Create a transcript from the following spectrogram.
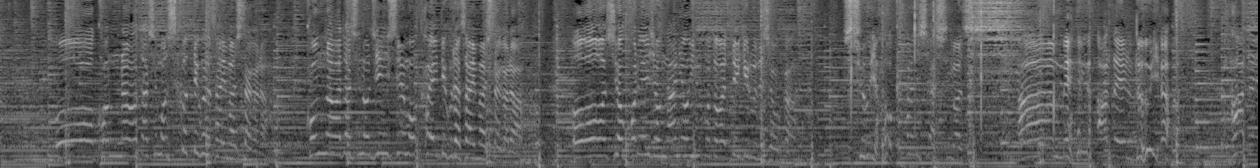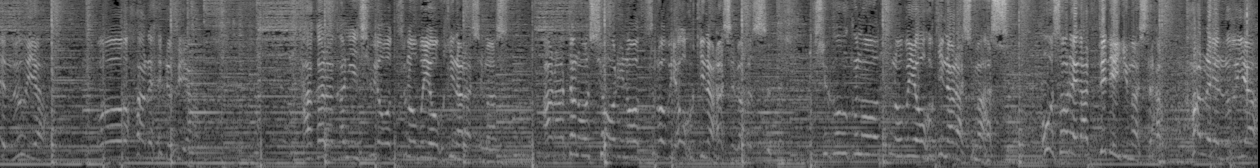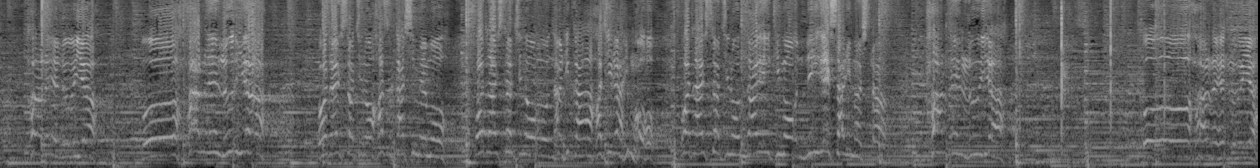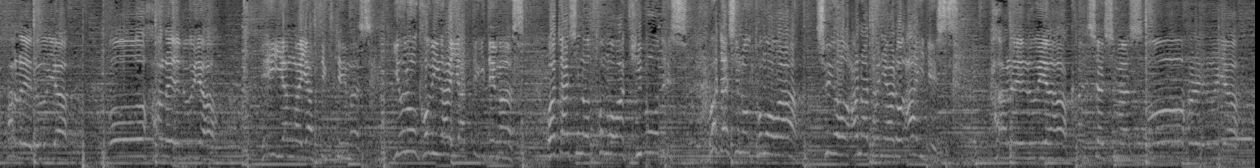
おおこんな私も救ってくださいましたから。こんな私の人生も変えてくださいましたから。おお主よこれ以上何を言うことができるでしょうか。主よ感謝します。アーメン。ハレルヤ。ハレルヤ。おーハレルヤ。高らかに主よ角笛を吹き鳴らします。あなたの勝利の角笛を吹き鳴らします。祝福の角笛を吹き鳴らします。恐れが出ていきました。ハレルヤ。ハレルヤ。おーハレルヤ。私たちの恥ずかしめも私たちの何か恥じらいも私たちの嘆きも逃げ去りました。ハレルヤ。おおハレルヤハレルヤおおハレルヤ平安がやってきています。喜びがやってきています。私の友は希望です。私の友は主よあなたにある愛です。ハレルヤ。感謝します。おおハレルヤ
